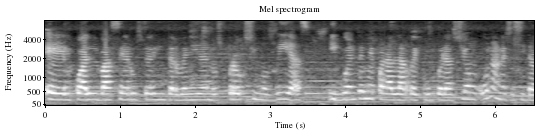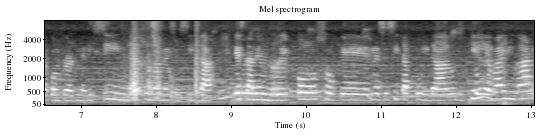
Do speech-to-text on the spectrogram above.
el cual va a ser usted intervenida en los próximos días. Y cuénteme, para la recuperación, uno necesita comprar medicinas, uno necesita estar en reposo, que necesita cuidados. ¿Quién le va a ayudar?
